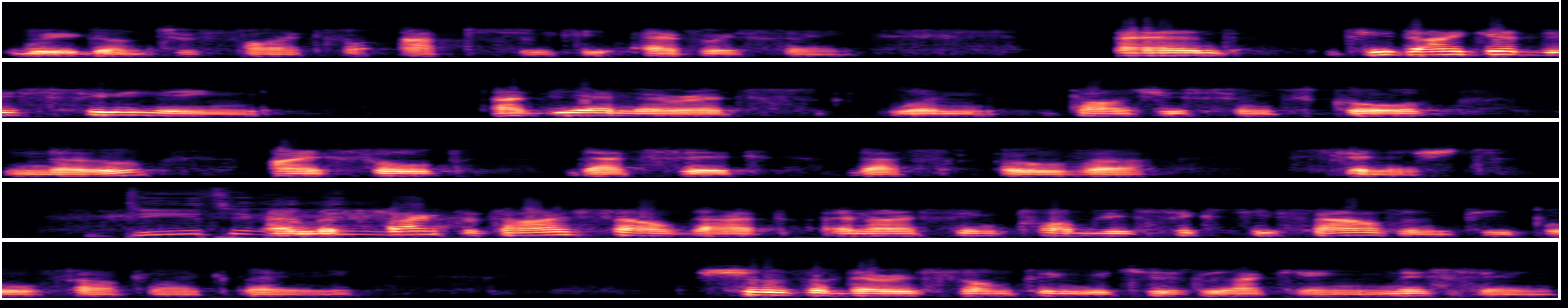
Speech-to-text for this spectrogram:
we're going to fight for absolutely everything. And did I get this feeling at the Emirates when Park Ji-sung scored? No. I thought, that's it, that's over, finished. Do you think? And I the fact that I felt that, and I think probably 60,000 people felt like me, shows that there is something which is lacking, missing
